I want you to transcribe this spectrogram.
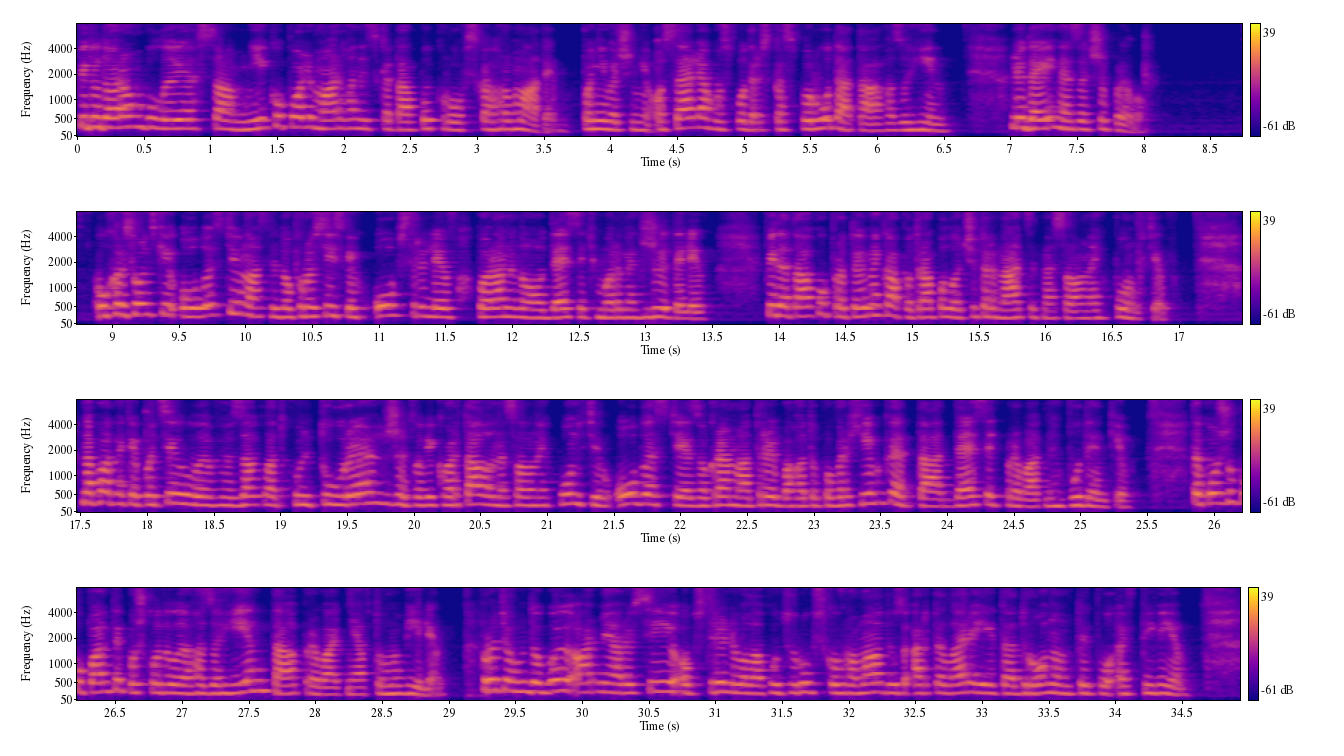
Під ударом були сам Нікополь, Марганицька та Покровська громади. Понівечені оселя, господарська споруда та газогін. Людей не зачепило. У Херсонській області внаслідок російських обстрілів поранено 10 мирних жителів. Під атаку противника потрапило 14 населених пунктів. Нападники поцілили в заклад культури, житлові квартали населених пунктів області, зокрема три багатоповерхівки та 10 приватних будинків. Також окупанти пошкодили газогін та приватні автомобілі. Протягом доби армія Росії обстрілювала Куцурубську громаду з артилерії та дроном типу FPV.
